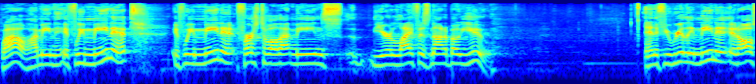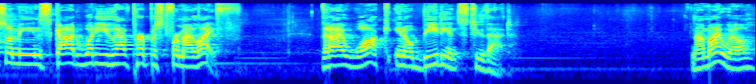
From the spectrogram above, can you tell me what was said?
Wow, I mean, if we mean it, if we mean it, first of all, that means your life is not about you. And if you really mean it, it also means, God, what do you have purposed for my life? That I walk in obedience to that. Not my will,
